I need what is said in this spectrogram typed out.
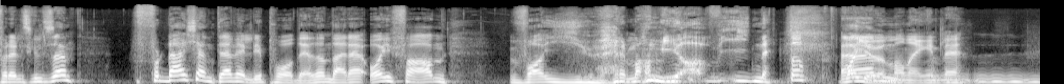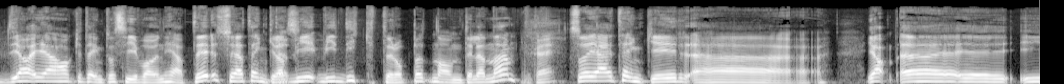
forelskelse. For der kjente jeg veldig på det, den derre oi faen, hva gjør man? Ja, nettopp! Hva Um, gjør man egentlig? Ja, jeg har ikke tenkt å si hva hun heter, så jeg tenker at vi, vi dikter opp et navn til henne. Okay. Så jeg tenker uh, Ja, uh, i,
